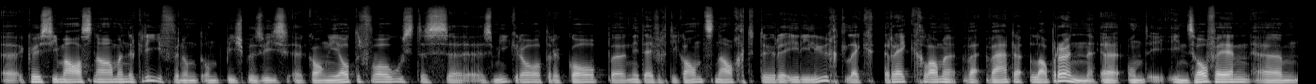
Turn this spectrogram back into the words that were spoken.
äh, gewisse Massnahmen ergreifen. Und, und beispielsweise äh, gehe ich auch davon aus, dass äh, ein Migros oder ein Coop äh, nicht einfach die ganze Nacht durch ihre Leuchtreklamen werden brennen äh, Und insofern ähm,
